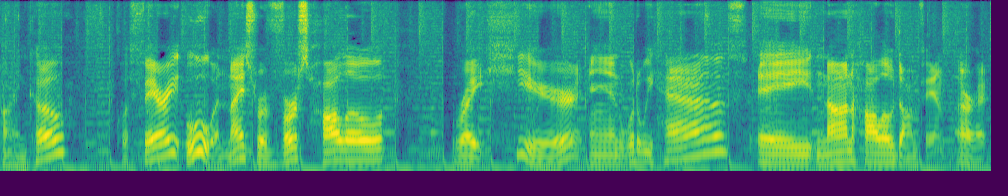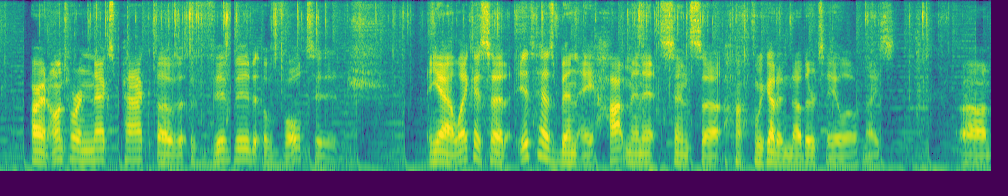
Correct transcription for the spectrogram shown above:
Pineco, Clefairy. Ooh, a nice reverse hollow right here. And what do we have? A non-hollow Donphan. All right. All right, on to our next pack of Vivid Voltage. Yeah, like I said, it has been a hot minute since uh, we got another Taillow. Nice. Um,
